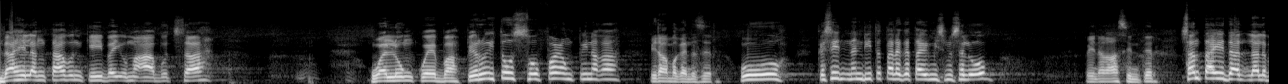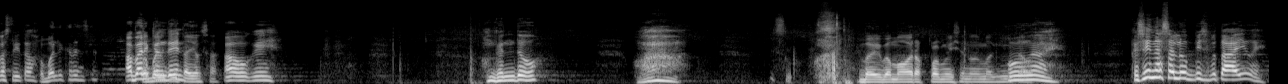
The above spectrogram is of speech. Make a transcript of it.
Dahil ang Tabon Cave ay umaabot sa walong kuweba. Pero ito so far ang pinaka... Pinakamaganda sir. Oo, kasi nandito talaga tayo mismo sa loob. Pinaka-center. Saan tayo lalabas dito? Pabalik ka rin sir. Ah, balikan Pabalik din? tayo sa... Ah, okay. Ang ganda oh. Wow. Iba-iba mga rock formation na makikita. Oo nga eh. Kasi nasa loob mismo tayo eh.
